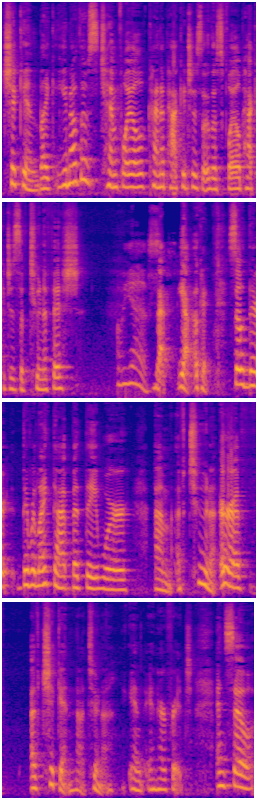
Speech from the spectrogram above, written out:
chicken, like, you know, those tinfoil kind of packages or those foil packages of tuna fish? Oh, yes. Yes. Yeah. Okay. So they they were like that, but they were um, of tuna or of, of chicken, not tuna in, in her fridge. And so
